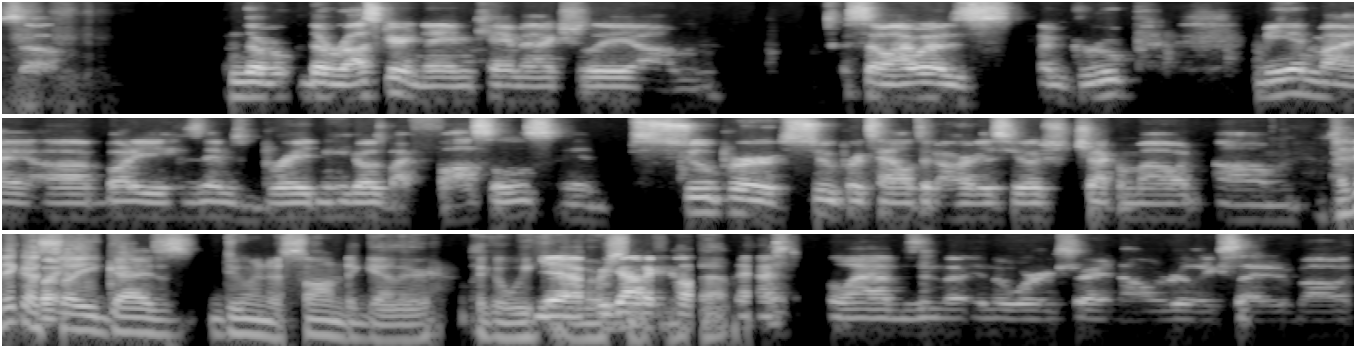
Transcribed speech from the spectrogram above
So the, the Rusker name came actually, um, so I was a group me and my uh, buddy, his name's Braden. He goes by Fossils. And super, super talented artist. You should check him out. Um, I think I but, saw you guys doing a song together like a week. Yeah, we got a couple like master collabs in the in the works right now. We're really excited about.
